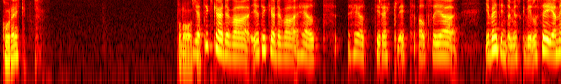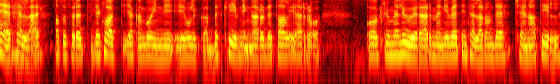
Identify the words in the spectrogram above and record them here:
korrekt? på något jag sätt. Tycker det var, jag tycker det var helt, helt tillräckligt. Alltså jag, jag vet inte om jag skulle vilja säga mer heller. Alltså för att det är klart jag kan gå in i, i olika beskrivningar och detaljer och, och krumelurer, men jag vet inte heller om det tjänar till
